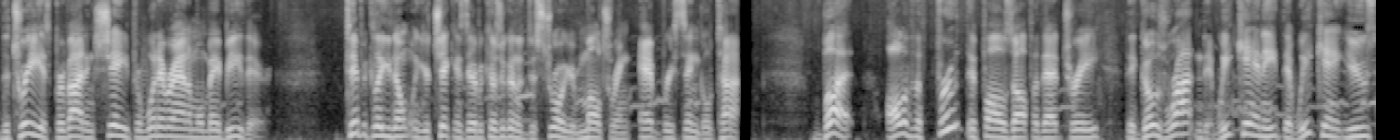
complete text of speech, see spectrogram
the tree is providing shade for whatever animal may be there. Typically, you don't want your chickens there because they're going to destroy your mulch ring every single time. But all of the fruit that falls off of that tree that goes rotten, that we can't eat, that we can't use,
